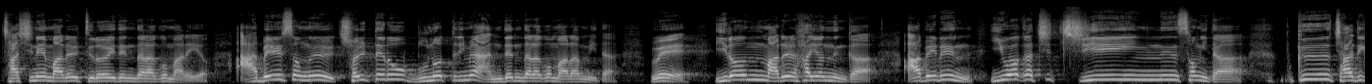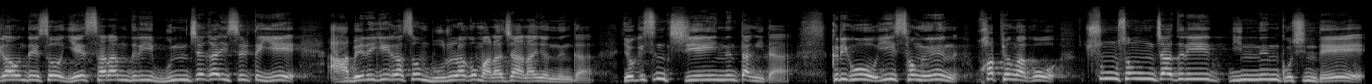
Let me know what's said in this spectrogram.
자신의 말을 들어야 된다라고 말해요. 아벨성을 절대로 무너뜨리면 안 된다라고 말합니다. 왜 이런 말을 하였는가? 아벨은 이와 같이 지혜 있는 성이다. 그 자리 가운데서 옛 사람들이 문제가 있을 때에 아벨에게 가서 물으라고 말하지 않았는가? 여기선 지혜 있는 땅이다. 그리고 이 성은 화평하고 충성자들이 있는 곳인데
